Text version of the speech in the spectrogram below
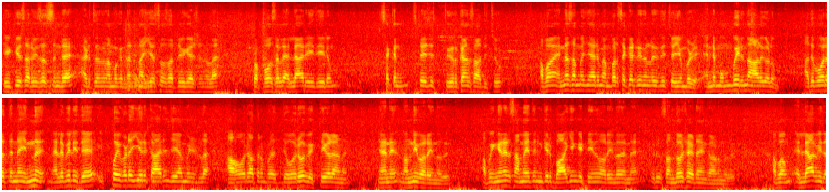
ടി ക്യു സർവീസസിന്റെ അടുത്ത് നിന്ന് നമുക്ക് എന്താണ് ഐ എസ് ഒ സർട്ടിഫിക്കേഷനുള്ള പ്രപ്പോസൽ എല്ലാ രീതിയിലും സെക്കൻഡ് സ്റ്റേജ് തീർക്കാൻ സാധിച്ചു. അപ്പോൾ എന്നെ സംബന്ധിച്ച് ഞാൻ മെമ്പർ സെക്രട്ടറി എന്നുള്ള ഇത് ചെയ്യുമ്പോൾ എന്റെ മുമ്പ് ഇരുന്ന ആളുകളും അതുപോലെ തന്നെ ഇന്ന് നിലവിൽ ഇതേ ഇപ്പോൾ ഇവിടെ ഈ ഒരു കാര്യം ചെയ്യാൻ വേണ്ടിയിട്ടുള്ള അഹോരാത്രം പ്രയത്നിച്ച ഓരോ വ്യക്തികളാണ് ഞാൻ നന്ദി പറയുന്നത്. അപ്പോൾ ഇങ്ങനെ ഒരു സമയത്ത് എനിക്കൊരു ഭാഗ്യം കിട്ടിയെന്ന് പറയുന്നത് തന്നെ ഒരു സന്തോഷമായിട്ടാണ് ഞാൻ കാണുന്നത്. അപ്പം എല്ലാവിധ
